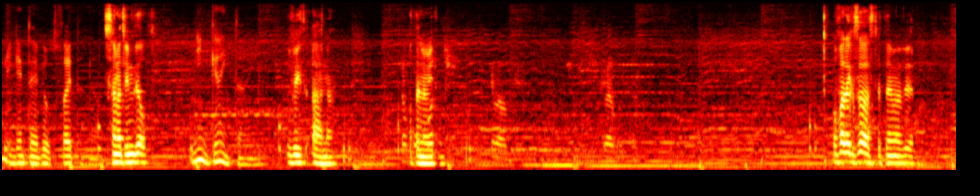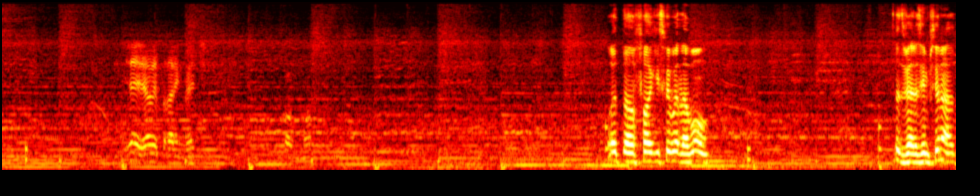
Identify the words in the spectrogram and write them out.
Ninguém tem a build feita, não. Só no time deles. Ninguém tem. O Victor. Ah, não. Ou tenho com item. é o é. O Vale Exhaust, me a ver. Já era é para dar engage. What the fuck, isso foi bué da bom. Estou de veras impressionado.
